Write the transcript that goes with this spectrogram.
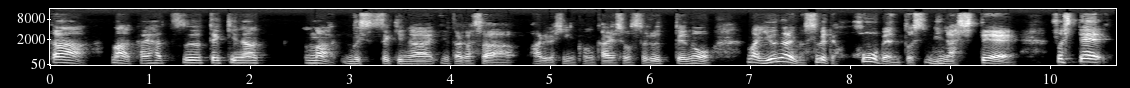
た、まあ開発的な、まあ物質的な豊かさ、あるいは貧困解消するっていうのを、まあ言うなれば全て方便とみなして、そして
